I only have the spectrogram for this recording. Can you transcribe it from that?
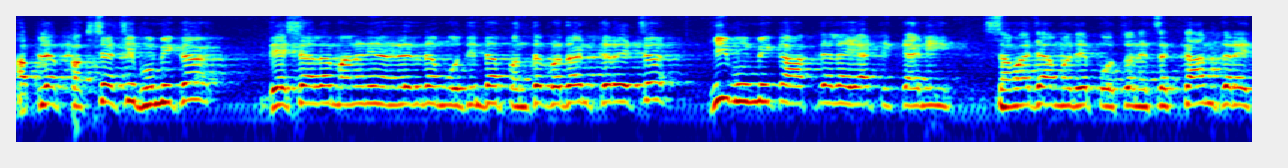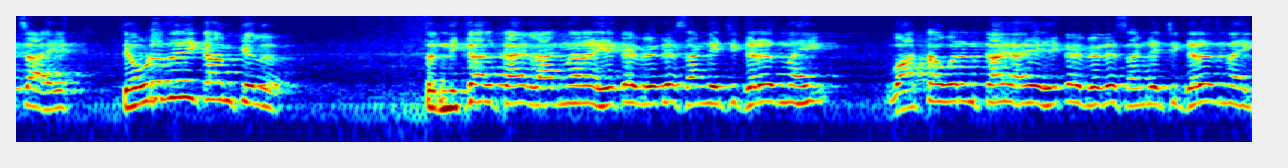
आपल्या पक्षाची भूमिका देशाला माननीय नरेंद्र मोदींना पंतप्रधान करायचं. ही भूमिका आपल्याला या ठिकाणी समाजामध्ये पोहोचवण्याचं काम करायचं आहे. तेवढं जरी काम केलं तर निकाल काय लागणार आहे हे काय वेगळं सांगायची गरज नाही. वातावरण काय आहे हे काय वेगळं सांगायची गरज नाही.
